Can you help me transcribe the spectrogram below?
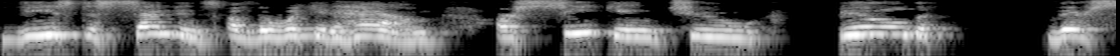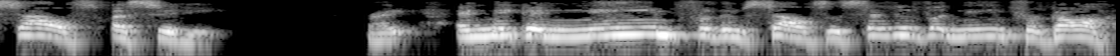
these descendants of the wicked Ham are seeking to build themselves a city, right? And make a name for themselves instead of a name for God.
